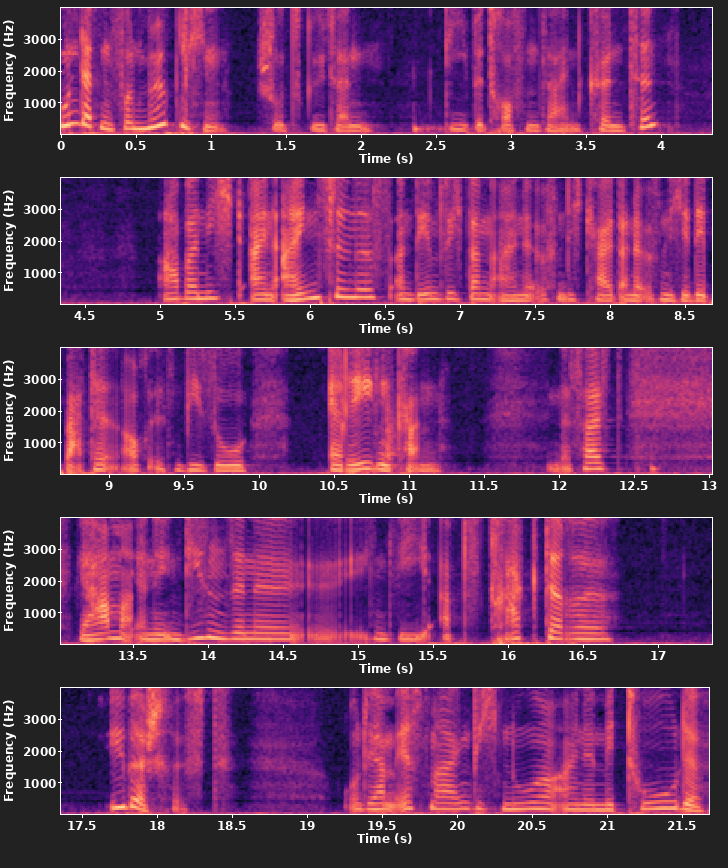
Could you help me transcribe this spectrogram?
Hunderten von möglichen Schutzgütern, die betroffen sein könnten aber nicht ein einzelnes, an dem sich dann eine Öffentlichkeit, eine öffentliche Debatte auch irgendwie so erregen kann. Das heißt, wir haben eine in diesem Sinne äh, irgendwie abstraktere Überschrift. Und wir haben erstmal eigentlich nur eine Methode,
